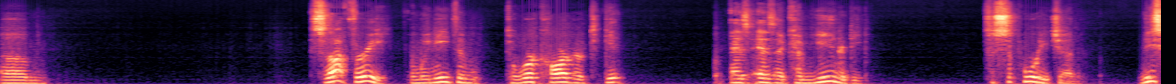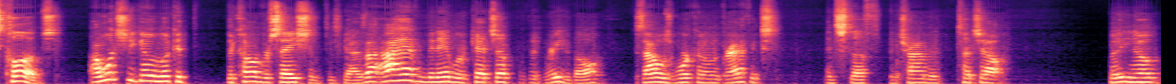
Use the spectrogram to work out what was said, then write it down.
Um, it's not free, and we need to to work harder to get as as a community to support each other. These clubs, I want you to go look at the conversation with these guys. I, I haven't been able to catch up with it and read it all because I was working on graphics and stuff and trying to touch out. But you know,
